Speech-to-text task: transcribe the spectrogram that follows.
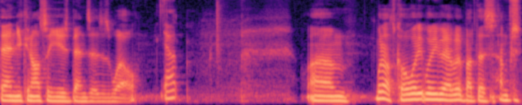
then you can also use benzos as well. Yep. What else, Cole? What, do- what do you have about this? I'm just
